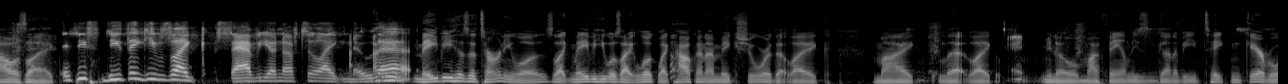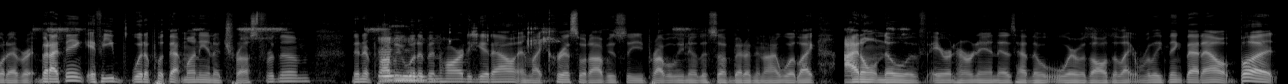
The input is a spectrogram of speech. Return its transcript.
i was like Is he? Do you think he was like savvy enough to like know I that? mean, maybe his attorney was like maybe he was like look like how can i make sure that like my that like you know my family's gonna be taken care of or whatever but i think if he would have put that money in a trust for them then it probably would have mm-hmm. been hard to get out and like chris would obviously probably know this stuff better than i would like i don't know if aaron hernandez had the wherewithal to like really think that out but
